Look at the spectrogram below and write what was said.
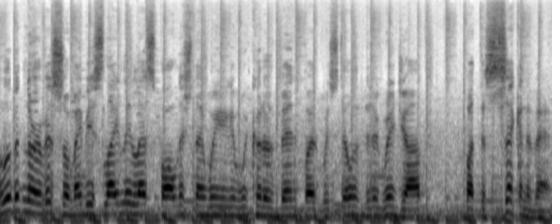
a little bit nervous, so maybe slightly less polished than we, we could have been, but we still did a great job. But the second event,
